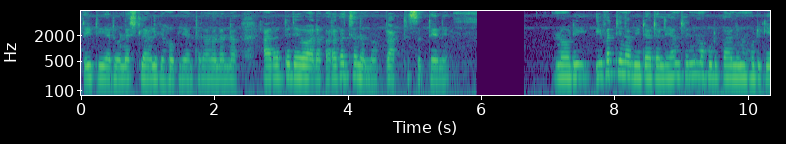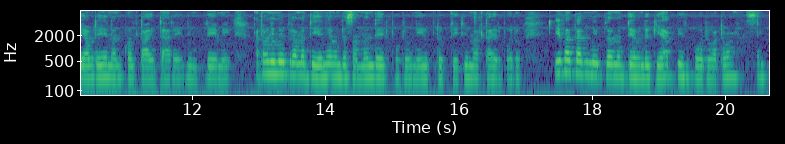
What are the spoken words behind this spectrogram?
ಪ್ರೀತಿಯದು ನೆಕ್ಸ್ಟ್ ಲೆವೆಲ್ಗೆ ಹೋಗಲಿ ಅಂತ ನಾನು ನನ್ನ ಆರಾಧ್ಯ ದೇವರಾದ ಕೊರಗಜ್ಜನನ್ನು ಪ್ರಾರ್ಥಿಸುತ್ತೇನೆ. ನೋಡಿ, ಇವತ್ತಿನ ವಿಡಿಯೋದಲ್ಲಿ ಅಂದರೆ ನಿಮ್ಮ ಹುಡುಗ, ನಿಮ್ಮ ಹುಡುಗಿ ಅವರೇ ಅಂದ್ಕೊಳ್ತಾ ಇದ್ದಾರೆ ನಿಮ್ಮ ಪ್ರೇಮಿ. ಅಥವಾ ನಿಮ್ಮಿಬ್ಬರ ಮಧ್ಯೆ ಏನೇ ಒಂದು ಸಂಬಂಧ ಇರ್ಬೋದು ನೀವಿಬ್ಬರು ಪ್ರೀತಿ ಮಾಡ್ತಾ ಇರ್ಬೋದು ಇವಾಗ ನಿಮ್ಮಿಬ್ಬರ ಮಧ್ಯೆ ಒಂದು ಗ್ಯಾಪ್ ಇರ್ಬೋದು ಅಥವಾ ಸ್ವಲ್ಪ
